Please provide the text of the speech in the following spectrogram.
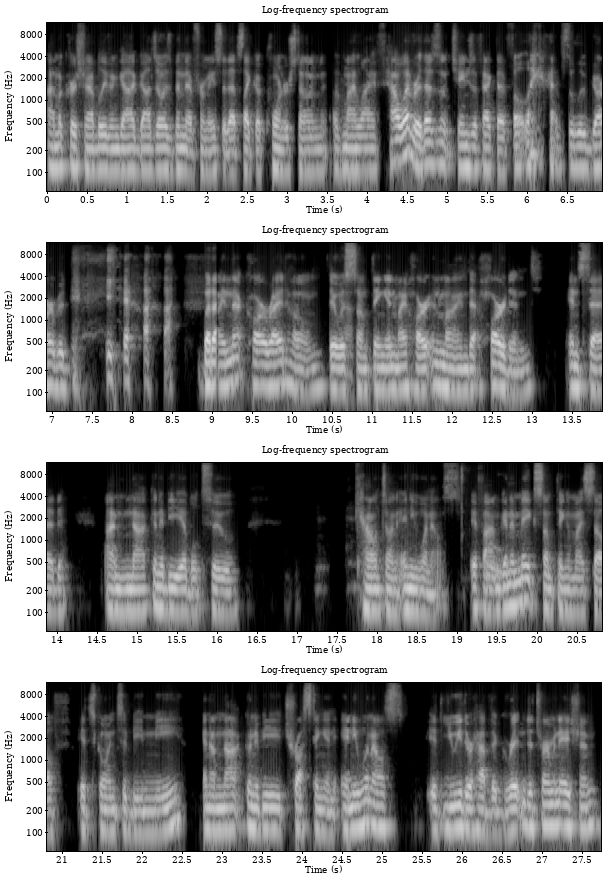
I'm a Christian. I believe in God. God's always been there for me. So that's like a cornerstone of my life. However, that doesn't change the fact that I felt like absolute garbage. yeah. But in that car ride home, there was Yeah. something in my heart and mind that hardened and said, I'm not going to be able to count on anyone else. If I'm going to make something of myself, it's going to be me, and I'm not going to be trusting in anyone else. It, you either have the grit and determination,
